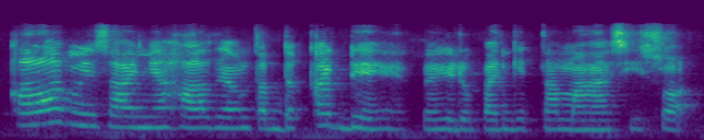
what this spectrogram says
Kalau misalnya hal yang terdekat deh kehidupan kita mahasiswa,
